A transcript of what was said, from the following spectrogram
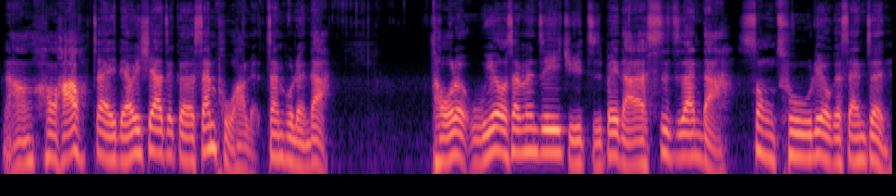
然后好，再聊一下这个三浦好了，三浦人大投了五又三分之一局，只被打了四支安打，送出六个三振，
